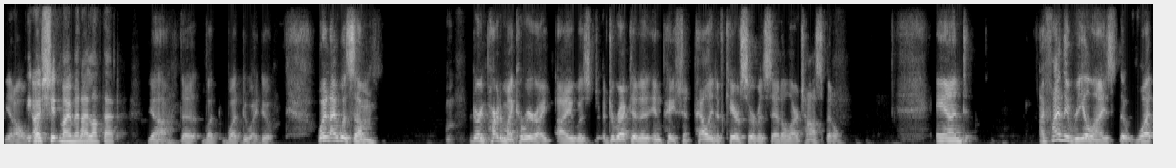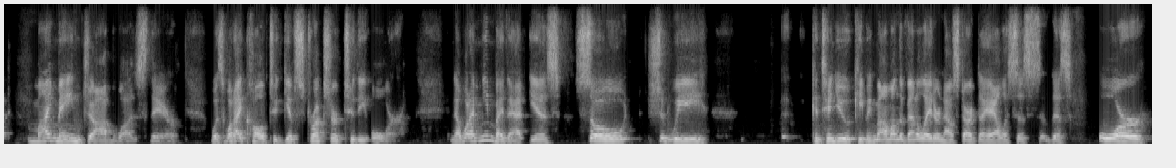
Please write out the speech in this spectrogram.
you know the what, oh shit moment. What, I love that. Yeah, the what what do I do? When I was um during part of my career, I, I was directed an inpatient palliative care service at a large hospital. And I finally realized that what my main job was there was what I called to give structure to the or. Now, what I mean by that is so should we continue keeping mom on the ventilator, now start dialysis, this, or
